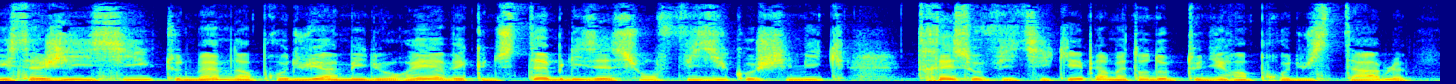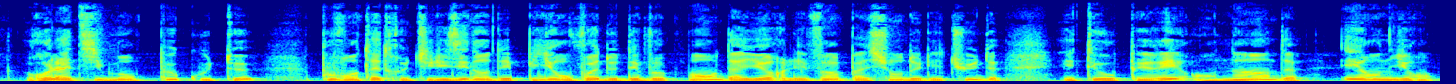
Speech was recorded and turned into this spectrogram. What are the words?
Il s'agit ici tout de même d'un produit amélioré avec une stabilisation physico-chimique très sophistiquée permettant d'obtenir un produit stable, relativement peu coûteux, pouvant être utilisé dans des pays en voie de développement. D'ailleurs, les 20 patients de l'étude étaient opérés en Inde et en Iran.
